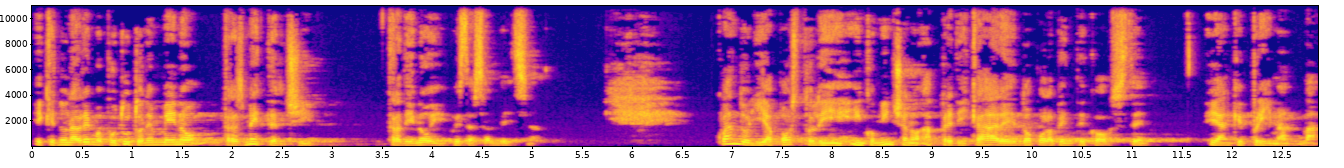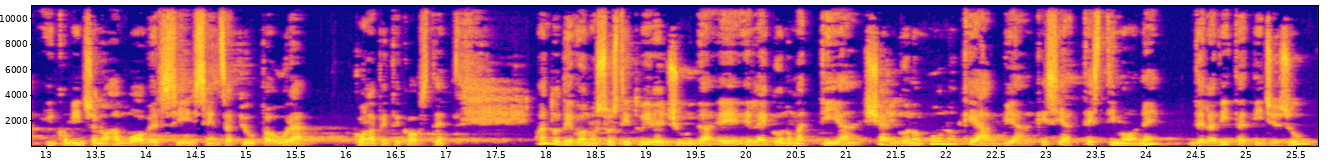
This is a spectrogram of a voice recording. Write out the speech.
e che non avremmo potuto nemmeno trasmetterci tra di noi questa salvezza. Quando gli apostoli incominciano a predicare dopo la Pentecoste, e anche prima, ma incominciano a muoversi senza più paura con la Pentecoste, quando devono sostituire Giuda e eleggono Mattia, scelgono uno che abbia, che sia testimone della vita di Gesù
